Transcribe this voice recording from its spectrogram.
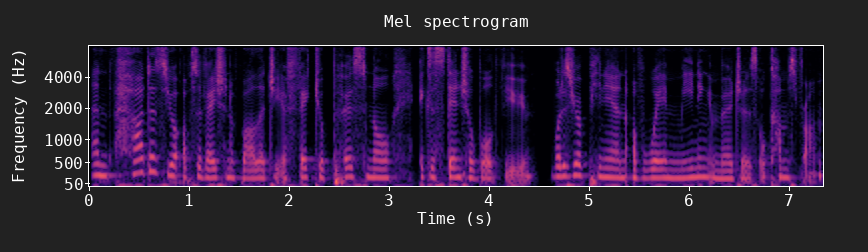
And how does your observation of biology affect your personal existential worldview? What is your opinion of where meaning emerges or comes from?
